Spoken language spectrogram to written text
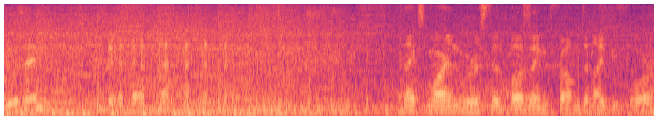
He was in. The next morning we were still buzzing from the night before,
